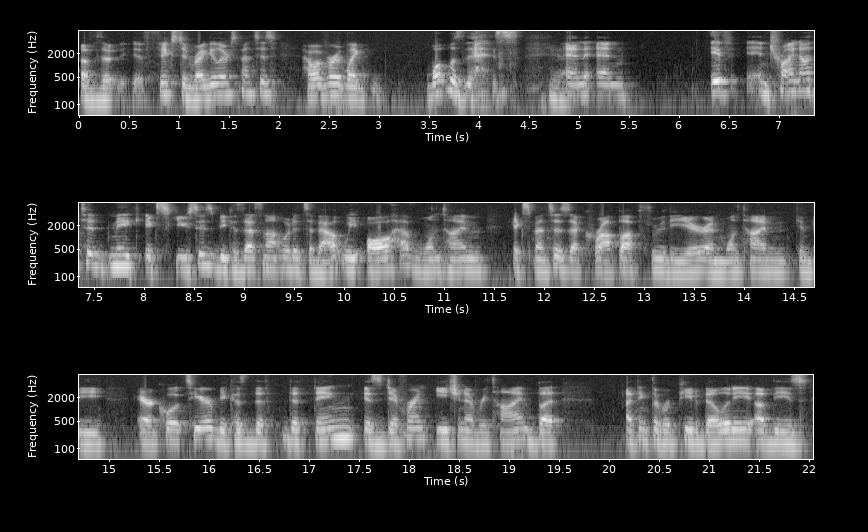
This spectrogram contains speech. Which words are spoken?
of the uh, fixed and regular expenses however like what was this Yeah. and and if and try not to make excuses because that's not what it's about. We all have one-time expenses that crop up through the year, and one time can be air quotes here because the the thing is different each and every time. But I think the repeatability of these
